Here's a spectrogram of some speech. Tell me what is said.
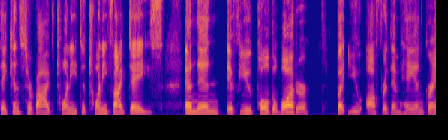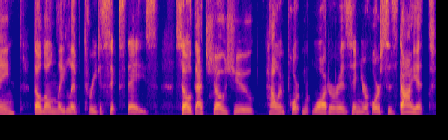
they can survive 20 to 25 days. And then if you pull the water, but you offer them hay and grain, they'll only live three to six days. So that shows you how important water is in your horse's diet.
